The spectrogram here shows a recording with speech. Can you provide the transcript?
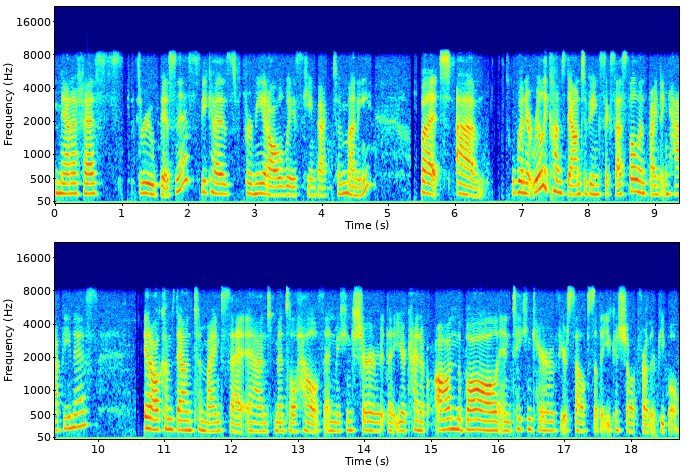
manifests through business because for me, it always came back to money. But um, when it really comes down to being successful and finding happiness, it all comes down to mindset and mental health and making sure that you're kind of on the ball and taking care of yourself so that you can show up for other people.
